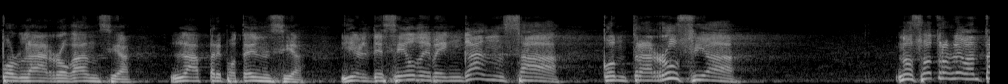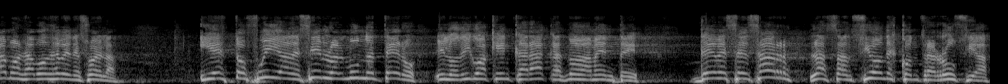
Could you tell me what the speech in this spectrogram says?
por la arrogancia, la prepotencia y el deseo de venganza contra Rusia. Nosotros levantamos la voz de Venezuela. Y esto fui a decirlo al mundo entero, y lo digo aquí en Caracas nuevamente. Debe cesar las sanciones contra Rusia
